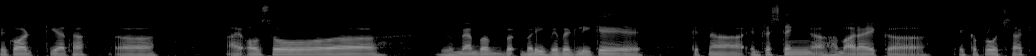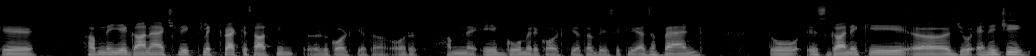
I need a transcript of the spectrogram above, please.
रिकॉर्ड किया था आई ऑल्सो रिमेंबर बड़ी विविडली के कितना इंटरेस्टिंग uh, हमारा एक uh, एक अप्रोच था कि हमने ये गाना एक्चुअली क्लिक ट्रैक के साथ नहीं रिकॉर्ड किया था और हमने एक गो में रिकॉर्ड किया था बेसिकली एज अ बैंड तो इस गाने की जो एनर्जी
